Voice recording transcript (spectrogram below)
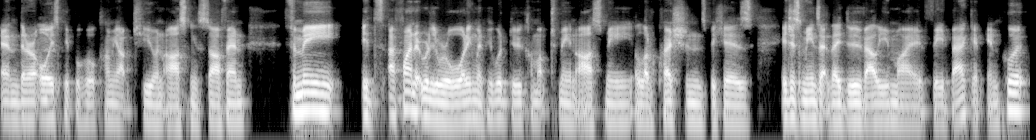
and there are always mm. people who are coming up to you and asking stuff. And for me, it's I find it really rewarding when people do come up to me and ask me a lot of questions because it just means that they do value my feedback and input.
